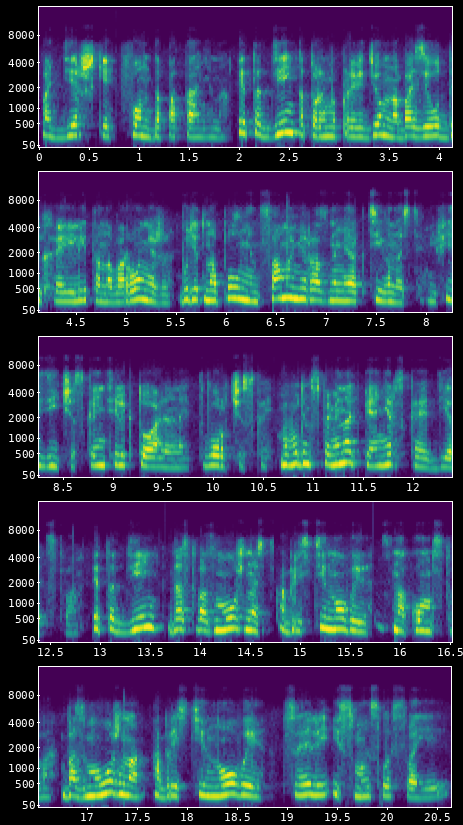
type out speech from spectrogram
поддержке фонда Потанина. Этот день, который мы проведем на базе отдыха «Элита» на Воронеже, будет наполнен самыми разными активностями – физической, интеллектуальной, творческой. Мы будем вспоминать пионерское детство. Этот день даст возможность обрести новые знакомства, возможно, обрести новые цели и смыслы своей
